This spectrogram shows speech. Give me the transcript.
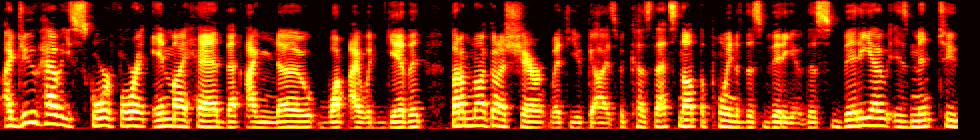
I do have a score for it in my head that I know what I would give it, but I'm not going to share it with you guys because that's not the point of this video. This video is meant to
